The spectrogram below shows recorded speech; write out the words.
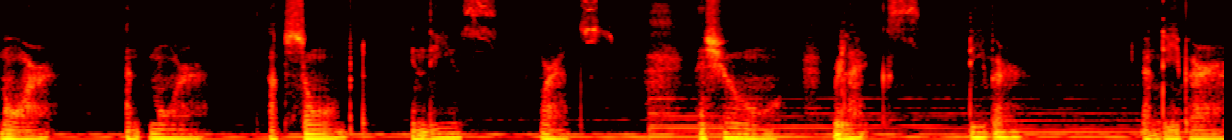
more and more absorbed in these words as you relax deeper and deeper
